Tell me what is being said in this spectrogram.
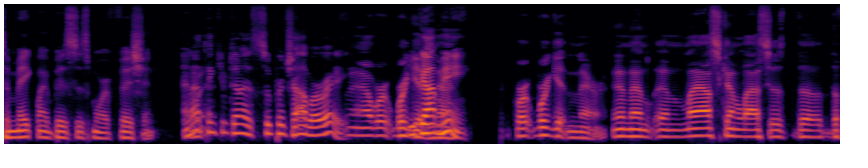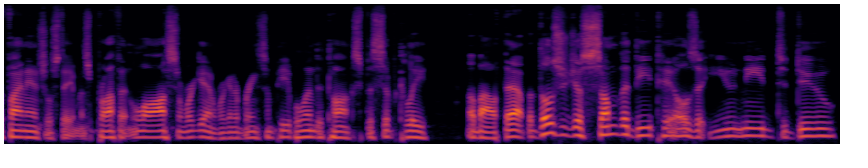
to make my business more efficient? And I think you've done a super job already. Yeah, we're, we're you getting got there. me. we're, we're getting there and then and last kind of last is the the financial statements profit and loss and we're again we're going to bring some people in to talk specifically about that but those are just some of the details that you need to do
